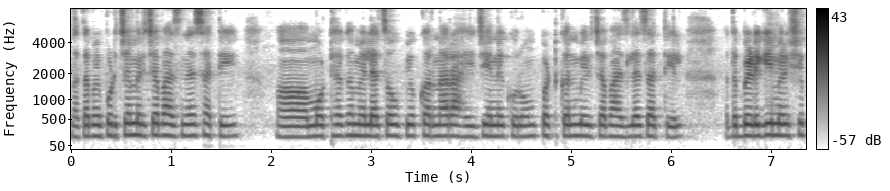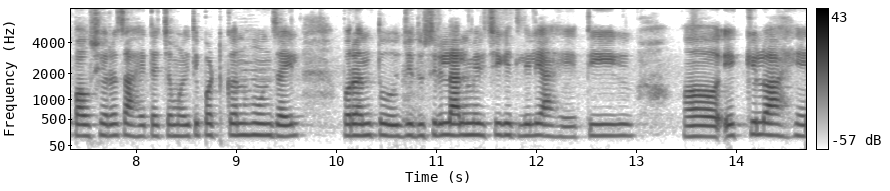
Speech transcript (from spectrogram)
आता मी पुढच्या मिरच्या भाजण्यासाठी मोठ्या घमेल्याचा उपयोग करणार आहे जेणेकरून पटकन मिरच्या भाजल्या जातील. आता बेडगी मिरची पावशेरच आहे त्याच्यामुळे ती पटकन होऊन जाईल. परंतु जी दुसरी लाल मिरची घेतलेली आहे ती एक किलो आहे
